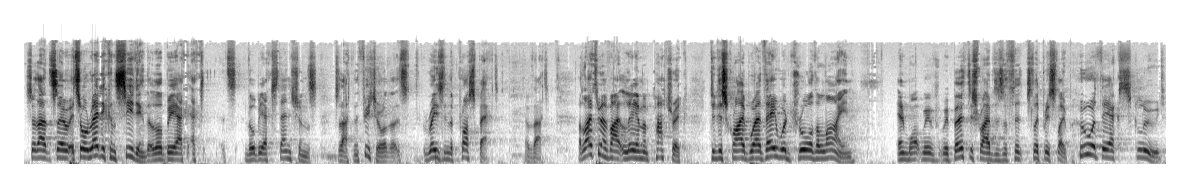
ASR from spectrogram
So, that, so it's already conceding that there'll be, ex, there'll be extensions to that in the future, or that it's raising the prospect of that. I'd like to invite Liam and Patrick to describe where they would draw the line in what we've, we've both described as a slippery slope. Who would they exclude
